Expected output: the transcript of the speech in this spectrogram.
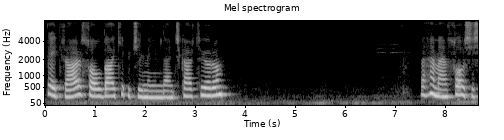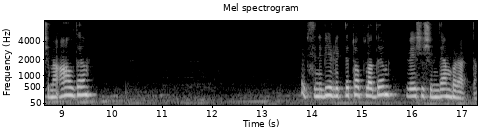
tekrar soldaki 3 ilmeğimden çıkartıyorum. Ve hemen sol şişime aldım. Hepsini birlikte topladım ve şişimden bıraktım.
